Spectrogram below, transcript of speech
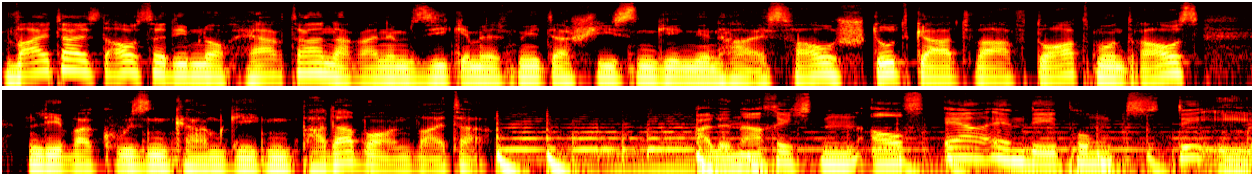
Weiter ist außerdem noch Hertha nach einem Sieg im Elfmeterschießen gegen den HSV. Stuttgart warf Dortmund raus. Leverkusen kam gegen Paderborn weiter. Alle Nachrichten auf rnd.de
